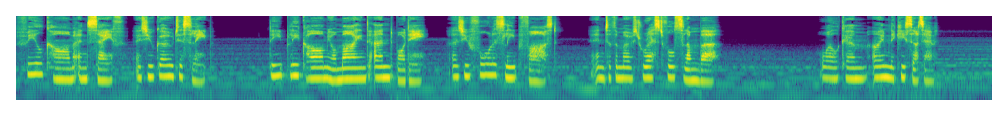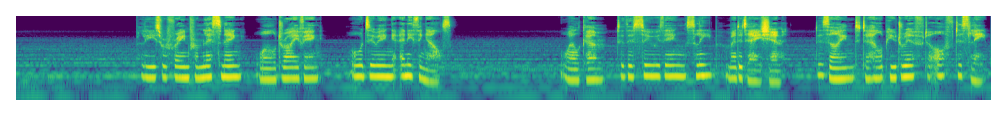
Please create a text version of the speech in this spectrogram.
Feel calm and safe as you go to sleep. Deeply calm your mind and body as you fall asleep fast into the most restful slumber. Welcome, I'm Nicky Sutton. Please refrain from listening while driving or doing anything else. Welcome to this soothing sleep meditation designed to help you drift off to sleep,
